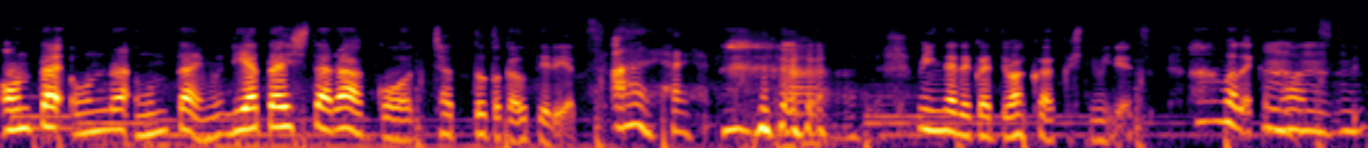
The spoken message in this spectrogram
オンタイオンラオンタイム？リアタイしたらこうチャットとか打てるやつ。はいはいはい。みんなでこうやってワクワクしてみるやつ。あーまだかなっつって、うんうんうん。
